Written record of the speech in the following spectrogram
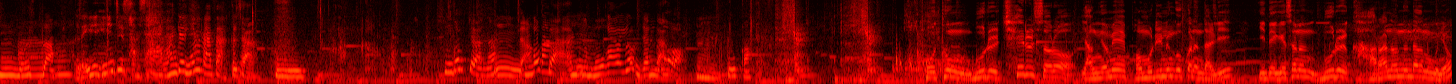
음, 맛있다. 그래, 이 인지 산산한 게 희한하다. 그자? 음, 싱겁지 않아? 음, 싱겁다. 약간, 이거 뭐가 영정가? 그러니까. 보통 물을 채를 썰어 양념에 버무리는 것과는 달리 이 댁에서는 물을 갈아 넣는다는군요.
